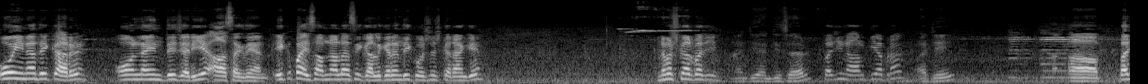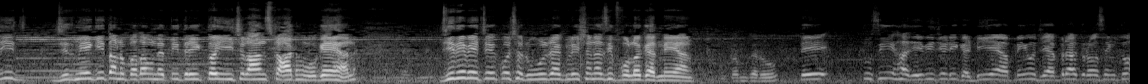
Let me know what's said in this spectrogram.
ਉਹ ਇਹਨਾਂ ਦੇ ਘਰ ਆਨਲਾਈਨ ਦੇ ਜ਼ਰੀਏ ਆ ਸਕਦੇ ਹਨ। ਇੱਕ ਭਾਈ ਸਾਹਿਬ ਨਾਲ ਅਸੀਂ ਗੱਲ ਕਰਨ ਦੀ ਕੋਸ਼ਿਸ਼ ਕਰਾਂਗੇ। ਨਮਸਕਾਰ ਭਾਜੀ। ਹਾਂਜੀ ਹਾਂਜੀ ਸਰ। ਭਾਜੀ ਨਾਮ ਕੀ ਆਪਣਾ? ਅਜੇ ਭਾਜੀ ਜਿਵੇਂ ਕਿ ਤੁਹਾਨੂੰ ਪਤਾ 29 ਤਰੀਕ ਤੋਂ ਈ ਚਲਾਨ ਸਟਾਰਟ ਹੋ ਗਏ ਹਨ। ਜਿਹਦੇ ਵਿੱਚ ਕੁਝ ਰੂਲ ਰੈਗੂਲੇਸ਼ਨ ਅਸੀਂ ਫੋਲੋ ਕਰਨੇ ਹਨ ਹੁਕਮ ਕਰੋ। ਤੇ ਤੁਸੀਂ ਹਜੇ ਵੀ ਜਿਹੜੀ ਗੱਡੀ ਹੈ ਆਪਣੀ ਉਹ ਜੈਬਰਾ ਕ੍ਰਾਸਿੰਗ ਤੋਂ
